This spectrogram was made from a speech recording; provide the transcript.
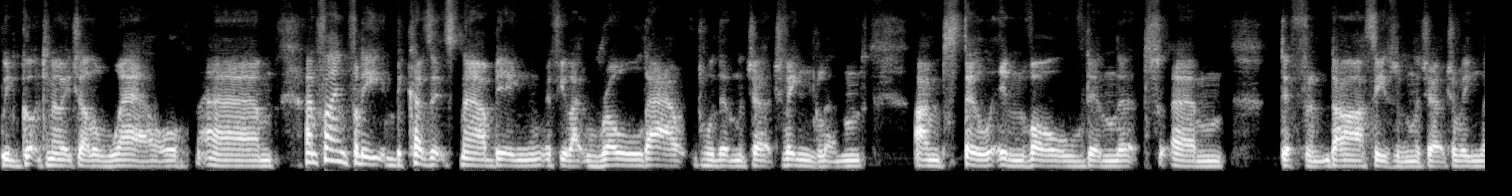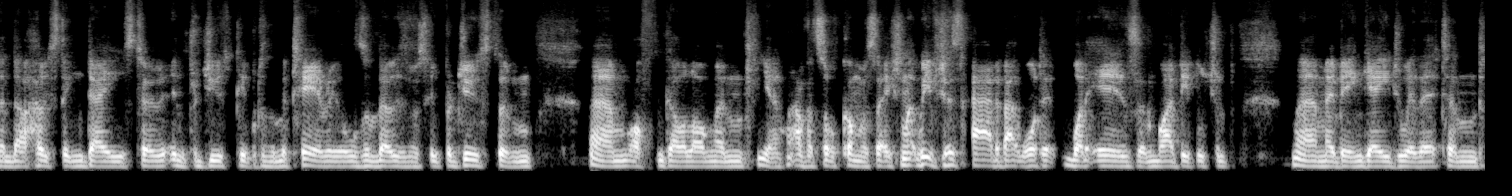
we'd got to know each other well, um, and thankfully, because it's now being, if you like, rolled out within the Church of England, I'm still involved in that. Um, different dioceses within the Church of England are hosting days to introduce people to the materials, and those of us who produce them um, often go along and you know have a sort of conversation like we've just had about what it what it is and why people should uh, maybe engage with it, and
